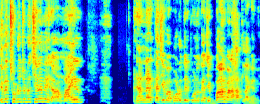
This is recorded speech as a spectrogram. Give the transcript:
দেখবে ছোট ছোট ছেলে মেয়েরা মায়ের রান্নার কাজে বা বড়দের কোনো কাজে বারবার হাত লাগাবে।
